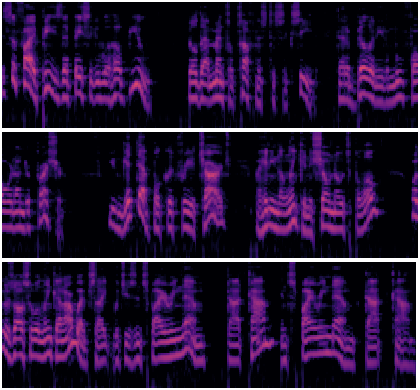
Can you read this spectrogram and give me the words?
It's the five P's that basically will help you build that mental toughness to succeed, that ability to move forward under pressure. You can get that booklet free of charge by hitting the link in the show notes below, or there's also a link on our website, which is inspiringthem.com, inspiringthem.com.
